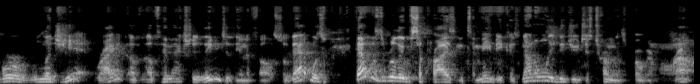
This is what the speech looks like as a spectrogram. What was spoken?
were legit, right? Of, of him actually leaving to the NFL. So that was that was really surprising to me because not only did you just turn this program around,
